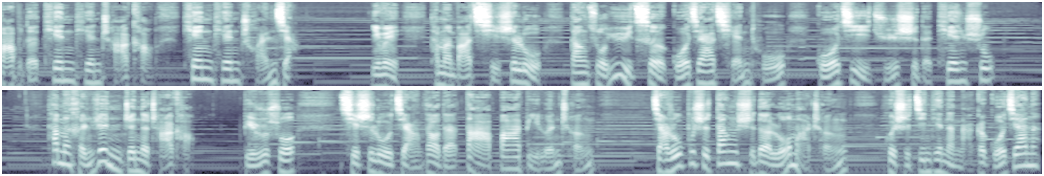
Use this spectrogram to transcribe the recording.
巴不得天天查考，天天传讲。因为他们把启示录当作预测国家前途、国际局势的天书，他们很认真的查考。比如说，启示录讲到的大巴比伦城，假如不是当时的罗马城，会是今天的哪个国家呢？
